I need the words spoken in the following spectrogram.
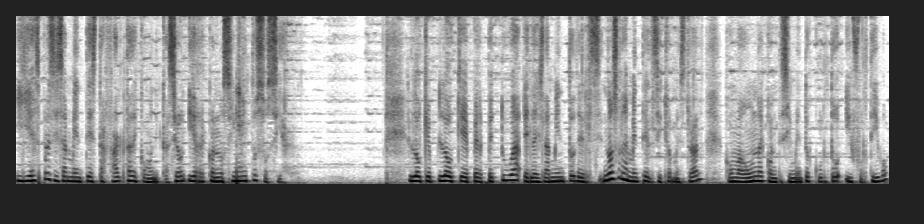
Y es precisamente esta falta de comunicación y reconocimiento social lo que, lo que perpetúa el aislamiento del, no solamente del ciclo menstrual como un acontecimiento oculto y furtivo,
